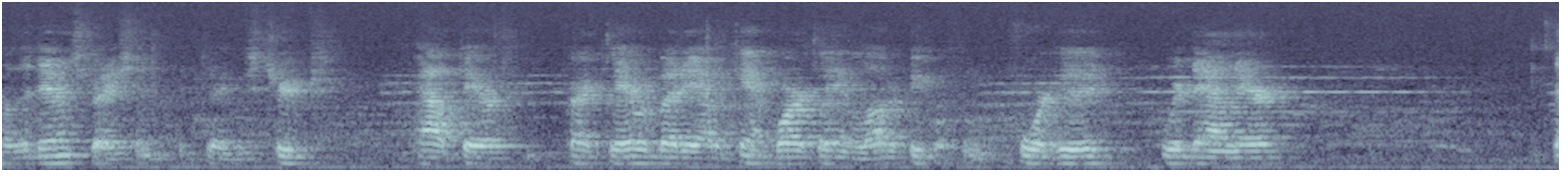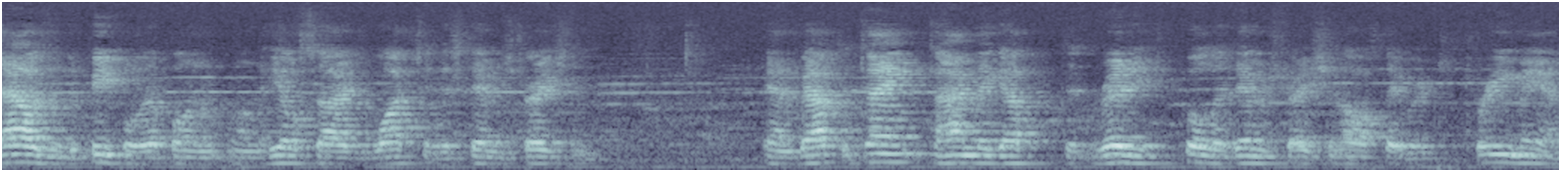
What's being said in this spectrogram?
of the demonstration, there was troops out there, practically everybody out of Camp Barkeley and a lot of people from Fort Hood were down there. Thousands of people up on, on the hillside watching this demonstration. And about the tank, time they got ready to pull the demonstration off, there were three men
